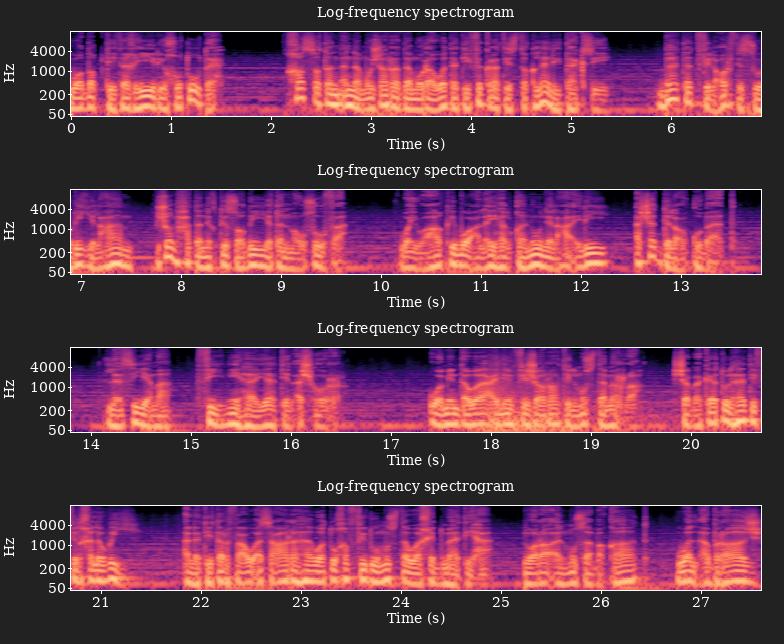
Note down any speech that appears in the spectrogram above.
وضبط تغيير خطوطه خاصة أن مجرد مراودة فكرة استقلال تاكسي باتت في العرف السوري العام جنحة اقتصادية موصوفة ويعاقب عليها القانون العائلي أشد العقوبات لا سيما في نهايات الأشهر. ومن دواعي الانفجارات المستمرة شبكات الهاتف الخلوي التي ترفع أسعارها وتخفض مستوى خدماتها. وراء المسابقات والأبراج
